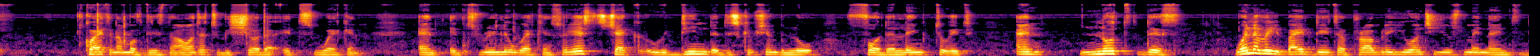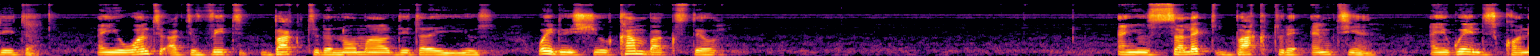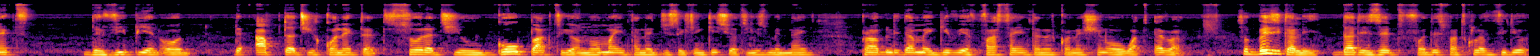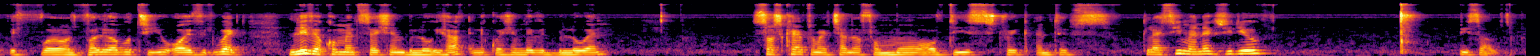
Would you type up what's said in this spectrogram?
quite a number of days now. I wanted to be sure that it's working and it's really working. So just check within the description below for the link to it. And note this whenever you buy data probably you want to use midnight data and you want to activate back to the normal data you use. What you do is you come back still and you select back to the MTN and you go and disconnect the VPN or the app that you connected so that you go back to your normal internet usage in case you have to use midnight. Probably that may give you a faster internet connection or whatever. So basically that is it for this particular video. If it was valuable to you or if it worked leave a comment section below. If you have any question leave it below and subscribe to my channel for more of these tricks and tips. Till i see my next video peace out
